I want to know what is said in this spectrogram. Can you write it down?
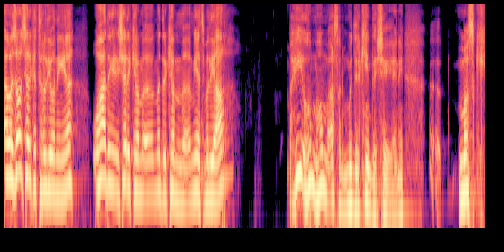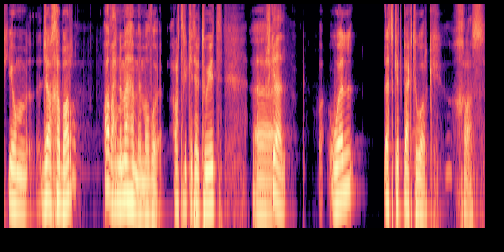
أمازون شركة تريليونية وهذه شركة مدري كم 100 مليار. هي هم هم أصلا مدركين ذا الشيء يعني ماسك يوم جاء الخبر واضح إنه ما هم الموضوع عرفت اللي كتب tweet إيش قال؟ well let's get back to work خلاص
